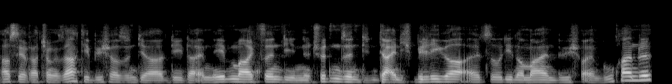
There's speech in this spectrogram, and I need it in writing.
hast du ja gerade schon gesagt, die Bücher sind ja, die da im Nebenmarkt sind, die in den Schütten sind, die sind da eigentlich billiger als so die normalen Bücher im Buchhandel.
